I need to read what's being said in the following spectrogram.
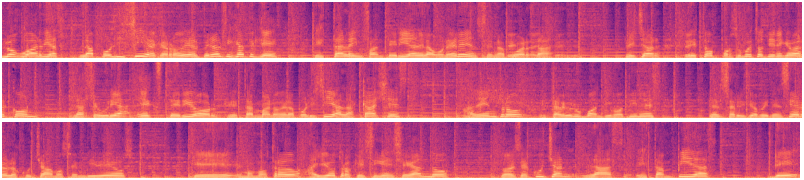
los guardias, la policía que rodea el penal. Fíjate que está la infantería de la bonaerense en la puerta. Sí, sí, sí. Richard, esto por supuesto tiene que ver con la seguridad exterior que está en manos de la policía, las calles. Adentro está el grupo antimotines del servicio penitenciario, lo escuchábamos en videos que hemos mostrado. Hay otros que siguen llegando donde se escuchan las estampidas de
